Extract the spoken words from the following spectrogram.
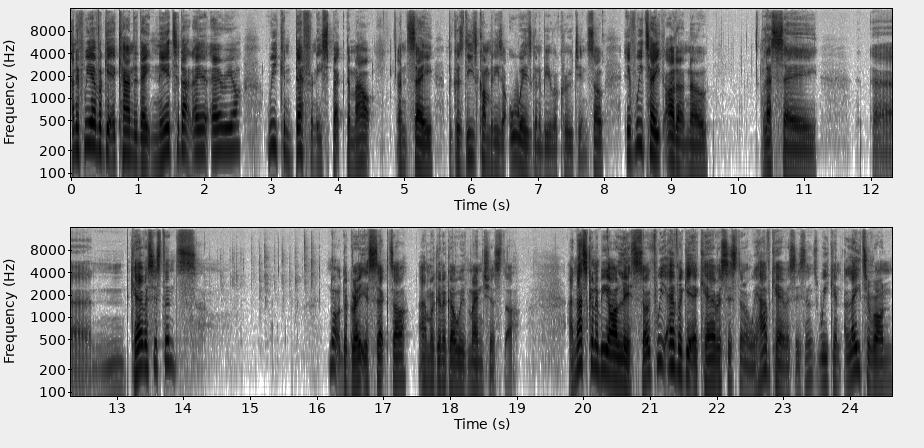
And if we ever get a candidate near to that area, we can definitely spec them out and say, because these companies are always going to be recruiting. So if we take, I don't know, let's say uh, care assistants, not the greatest sector, and we're going to go with Manchester. And that's going to be our list. So if we ever get a care assistant or we have care assistants, we can later on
